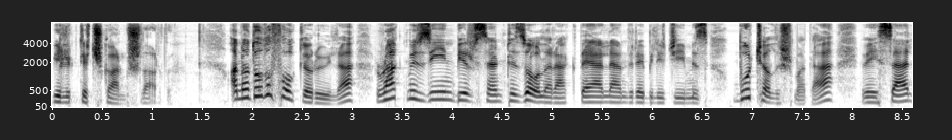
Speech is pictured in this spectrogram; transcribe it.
birlikte çıkarmışlardı. Anadolu folkloruyla rock müziğin bir sentezi olarak değerlendirebileceğimiz bu çalışmada Veysel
